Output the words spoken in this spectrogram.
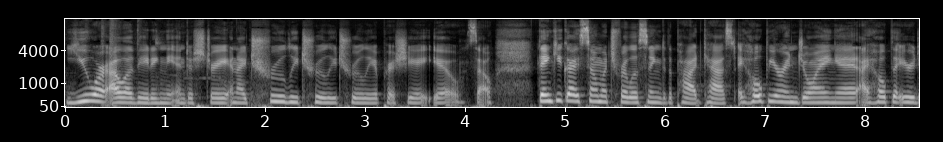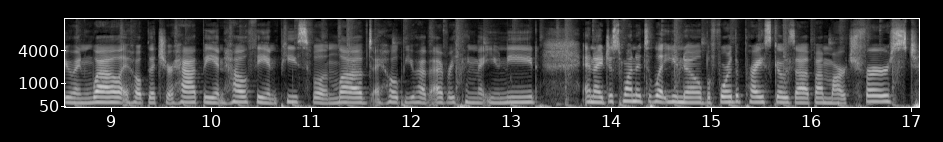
you are elevating the industry and I truly truly truly appreciate you. So, thank you guys so much for listening to the podcast. I hope you're enjoying it. I hope that you're doing well. I hope that you're happy and healthy and peaceful and loved. I hope you have everything that you need. And I just wanted to let you know before the price goes up on March 1st,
